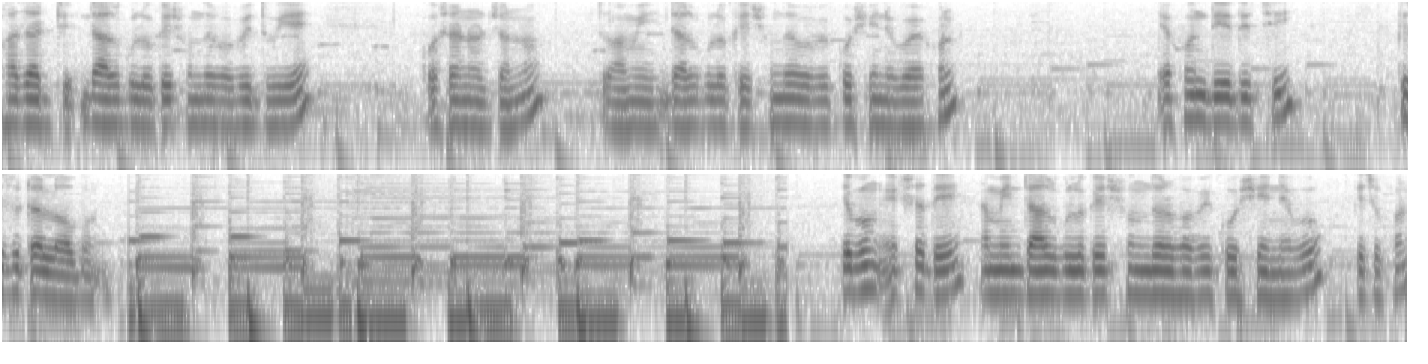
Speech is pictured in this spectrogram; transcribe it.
ভাজার ডালগুলোকে সুন্দরভাবে ধুয়ে কষানোর জন্য। তো আমি ডালগুলোকে সুন্দরভাবে কষিয়ে নেব এখন। এখন দিয়ে দিচ্ছি কিছুটা লবণ। এবং একসাথে আমি ডালগুলোকে সুন্দরভাবে কষিয়ে নেব কিছুক্ষণ।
